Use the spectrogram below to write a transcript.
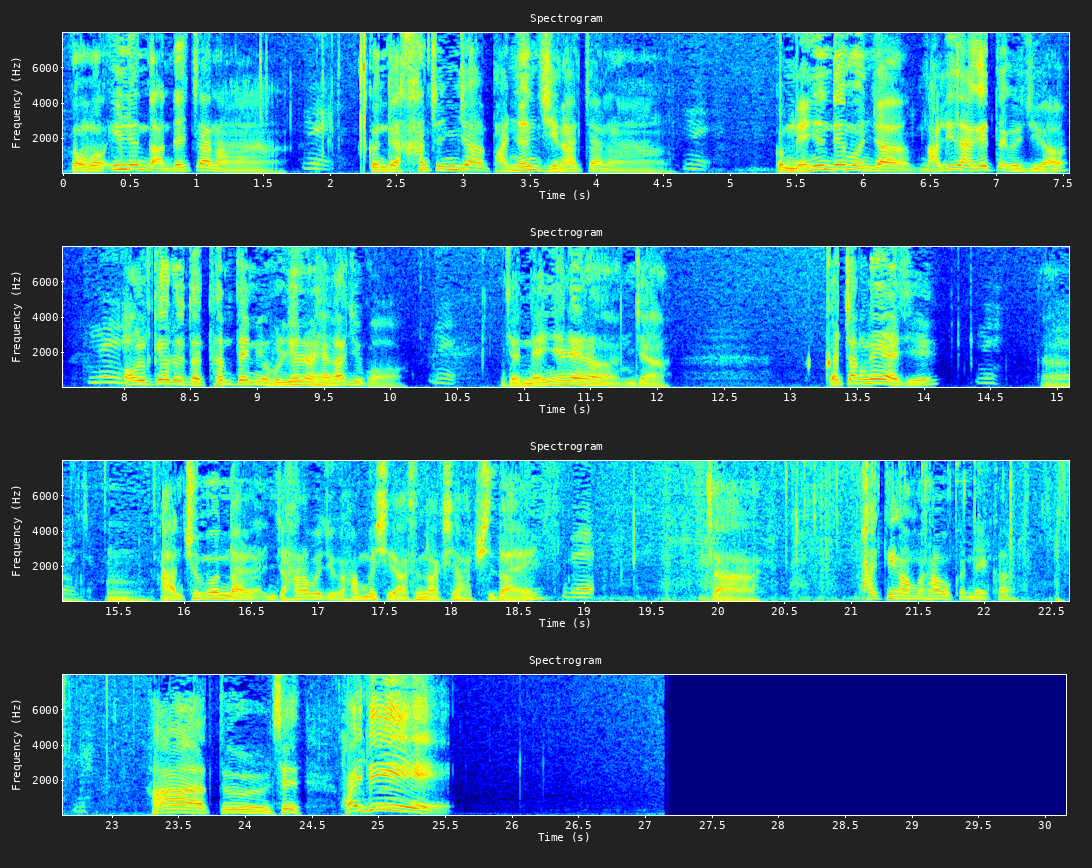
그뭐 1년도 안 됐잖아. 네, 근데 한참 이제 반년 지났잖아. 네, 그럼 내년 되면 이제 난리 나겠다, 그지요? 네, 올겨울에도 틈틈이 훈련을 해가지고 네, 이제 내년에는 이제 끝장내야지. 네, 어, 해야죠. 음. 안 추운 날 이제 할아버지가 한 번씩 와서 낚시합시다. 네. 자, 화이팅 한번 하고 끝낼까? 네. 하나, 둘, 셋, 화이팅!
